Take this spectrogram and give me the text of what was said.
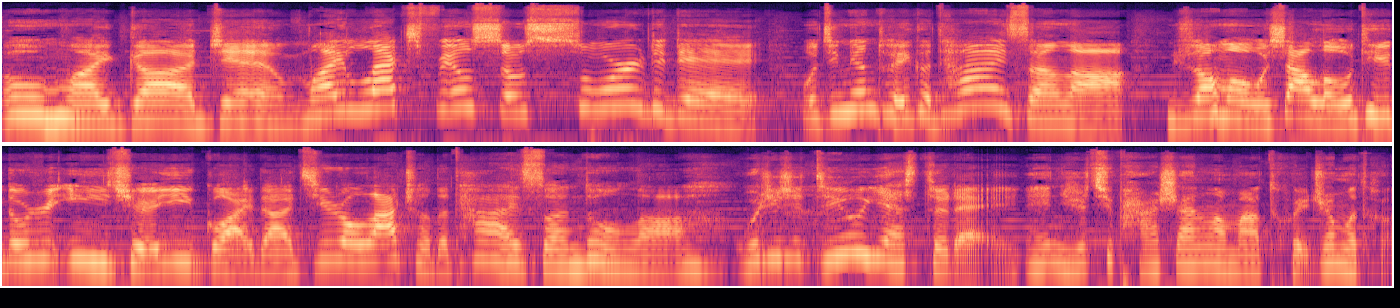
！Oh my god, Jim, my legs feel so sore today. 我今天腿可太酸了，你知道吗？我下楼梯都是一瘸一拐的，肌肉拉扯的太酸痛了。What did you do yesterday? 哎，你是去爬山了吗？腿这么疼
